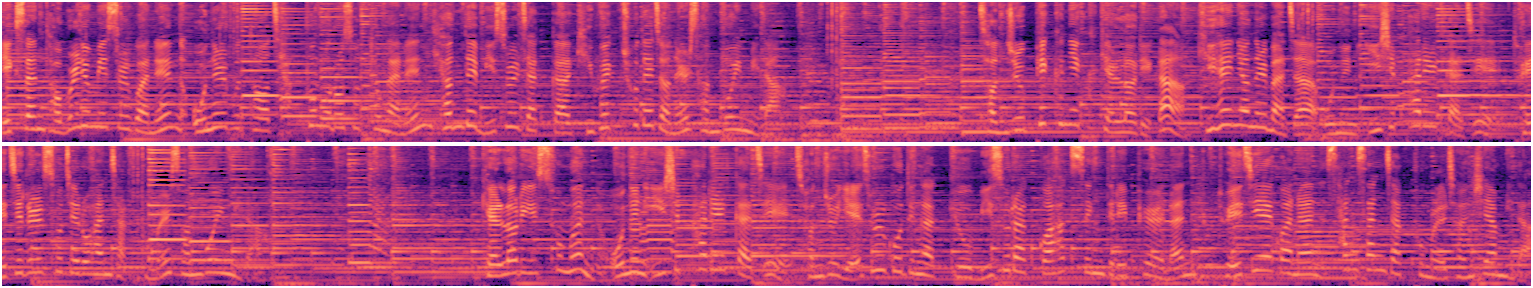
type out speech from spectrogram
익산 W 미술관은 오늘부터 작품으로 소통하는 현대 미술 작가 기획 초대전을 선보입니다. 전주 피크니크 갤러리가 기해년을 맞아 오는 28일까지 돼지를 소재로 한 작품을 선보입니다. 갤러리 숭은 오는 28일까지 전주 예술고등학교 미술학과 학생들이 표현한 돼지에 관한 상상 작품을 전시합니다.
